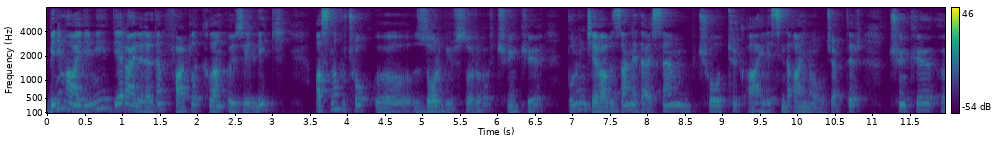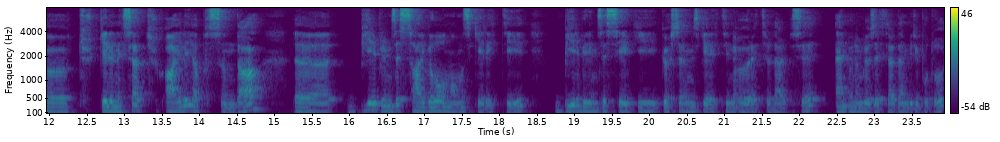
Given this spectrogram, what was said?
Benim ailemi diğer ailelerden farklı kılan özellik aslında bu çok e, zor bir soru. Çünkü bunun cevabı zannedersem çoğu Türk ailesinde aynı olacaktır. Çünkü e, Türk geleneksel Türk aile yapısında birbirimize saygılı olmamız gerektiği, birbirimize sevgi göstermemiz gerektiğini öğretirler bize. En önemli özelliklerden biri budur.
